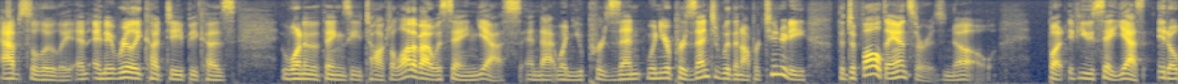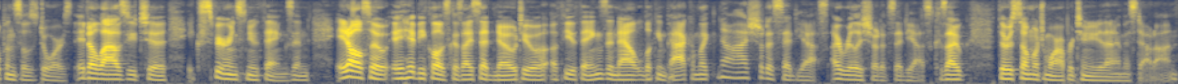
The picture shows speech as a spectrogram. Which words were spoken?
Absolutely. And, and it really cut deep because one of the things he talked a lot about was saying yes and that when you present when you're presented with an opportunity the default answer is no but if you say yes, it opens those doors. It allows you to experience new things. And it also it hit me close because I said no to a, a, few things, and now looking back, I'm like, no, I should have said yes. I really should have said yes because I there was so much more opportunity that I missed out on.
